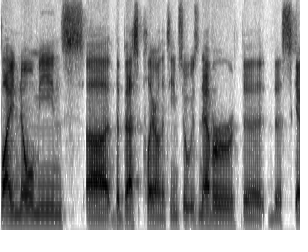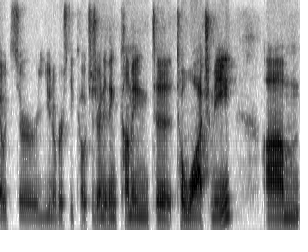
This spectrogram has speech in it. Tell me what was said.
by no means uh, the best player on the team, so it was never the the scouts or university coaches or anything coming to to watch me. Um,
